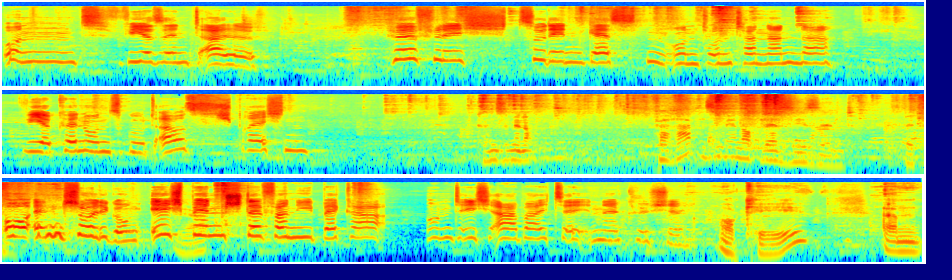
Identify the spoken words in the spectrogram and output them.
und wir sind alle höflich zu den Gästen und untereinander. Wir können uns gut aussprechen. Können Sie mir noch. Verraten Sie mir noch, wer Sie sind. Bitte. Oh, Entschuldigung, ich Ja. bin Stefanie Becker und ich arbeite in der Küche. Okay. Ähm,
